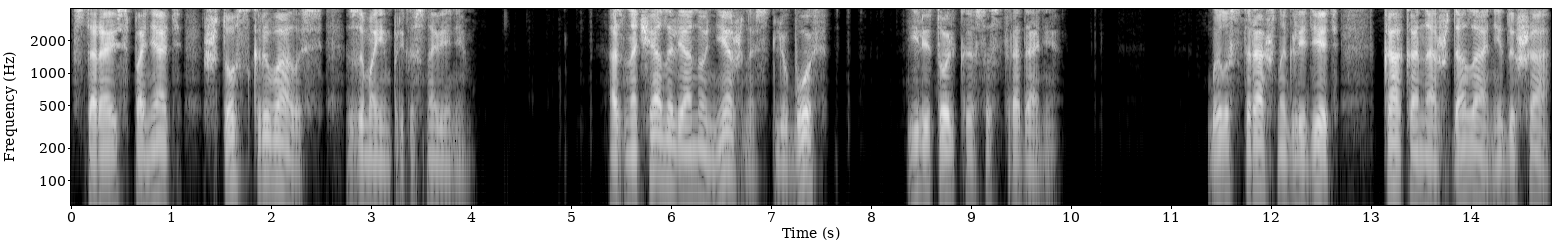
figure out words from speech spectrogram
стараясь понять, что скрывалось за моим прикосновением. Означало ли оно нежность, любовь, или только сострадание. Было страшно глядеть, как она ждала, не дыша,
